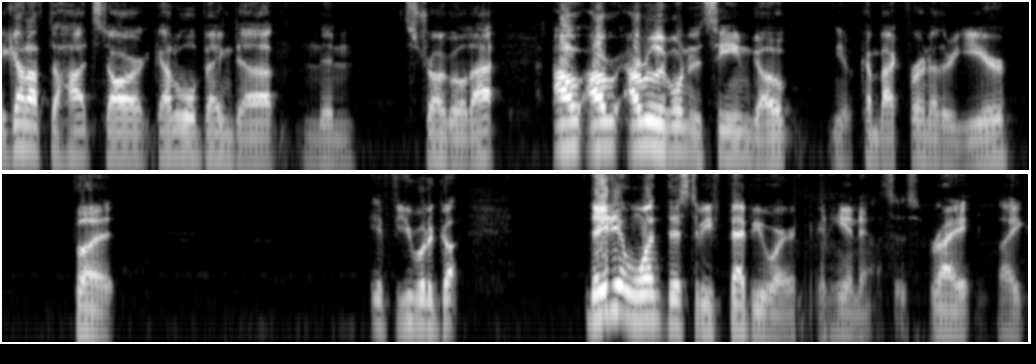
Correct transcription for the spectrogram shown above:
he got off the hot start, got a little banged up, and then struggled. I, I, I, really wanted to see him go, you know, come back for another year, but if you would have got, they didn't want this to be February, and he announces right, like.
